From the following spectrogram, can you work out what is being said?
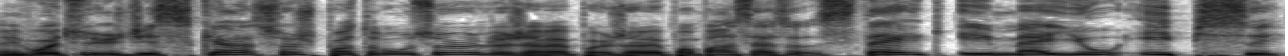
Mais vois-tu, Jessica, ça, je suis pas trop sûr. J'avais pas, pas pensé à ça. Steak et maillot épicé.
